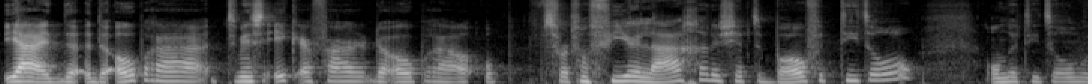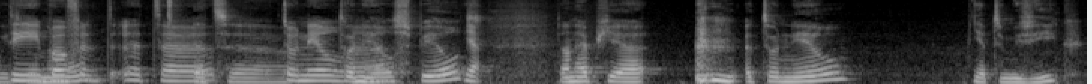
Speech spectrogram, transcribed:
ja, de, de opera, tenminste, ik ervaar de opera op soort van vier lagen. Dus je hebt de boventitel, ondertitel, hoe je Die het boven noemen. het, het, uh, het uh, toneel, toneel speelt. ja. Dan heb je het toneel, je hebt de muziek.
